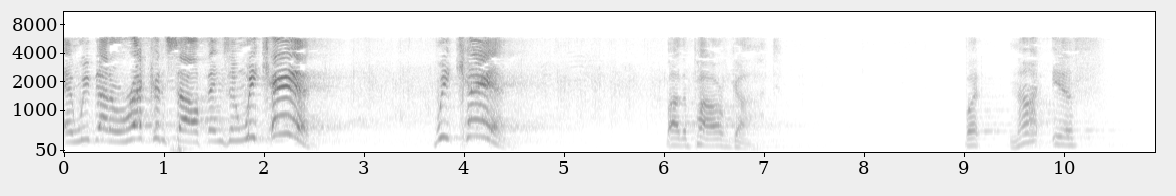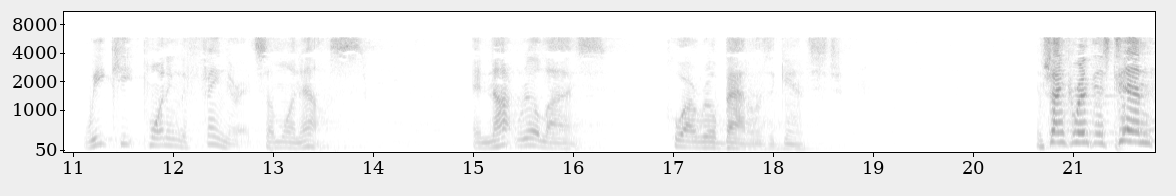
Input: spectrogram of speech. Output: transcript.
and we've got to reconcile things and we can. We can by the power of God. But not if we keep pointing the finger at someone else and not realize who our real battle is against. In 2 Corinthians 10,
